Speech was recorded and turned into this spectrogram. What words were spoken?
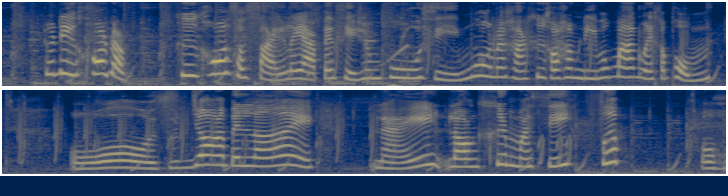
ๆ ดูดิโคตรแบบคือโคตรสดใสเลยอะเป็นสีชมพูสีม่วงนะคะ คือเขาทำดีมากๆเลยครับผม โอ้สุดยอดไปเลย ไหนลองขึ้นมาสิฟึบ โอ้โห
